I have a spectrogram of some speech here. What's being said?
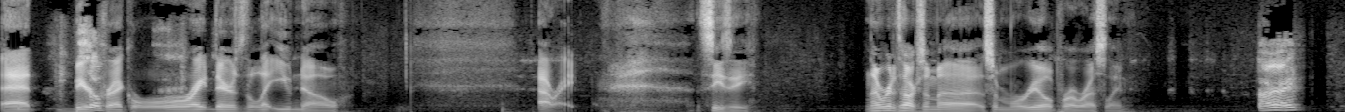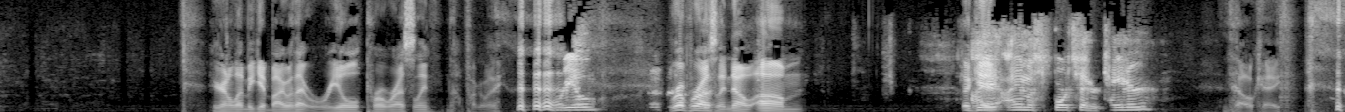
At beer So- crack right there is to let you know. All right, CZ. Now we're going to talk some uh, some real pro wrestling. All right. You're to let me get by with that real pro wrestling? No, fuck me. Real. real pro wrestling. No. Um. I, Again, I am a sports entertainer. Okay. what?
